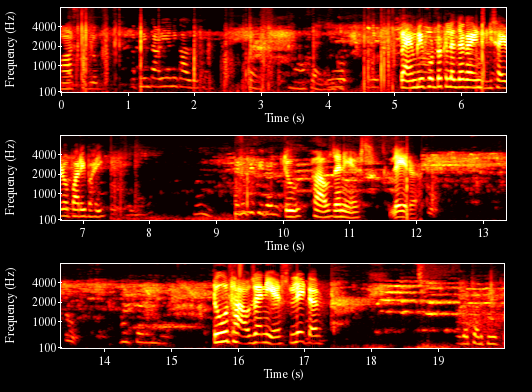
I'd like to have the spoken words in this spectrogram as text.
मास्क सब लोग। अपनी दाढ़ियाँ निकाल दो हाँ, फैमिली फ़ोटो के लिए जगह डिसाइड हो पा रही भाई। Two thousand years two thousand years later अगर उस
